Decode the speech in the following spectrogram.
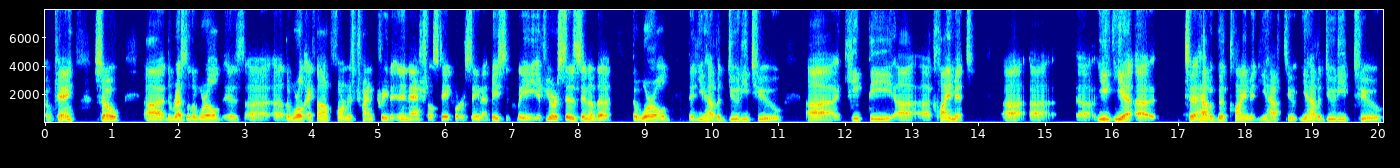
Okay, so uh, the rest of the world is uh, uh, the World Economic Forum is trying to create an international stakeholder, saying that basically, if you're a citizen of the the world, that you have a duty to uh, keep the uh, climate. you yeah to have a good climate, you have to you have a duty to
